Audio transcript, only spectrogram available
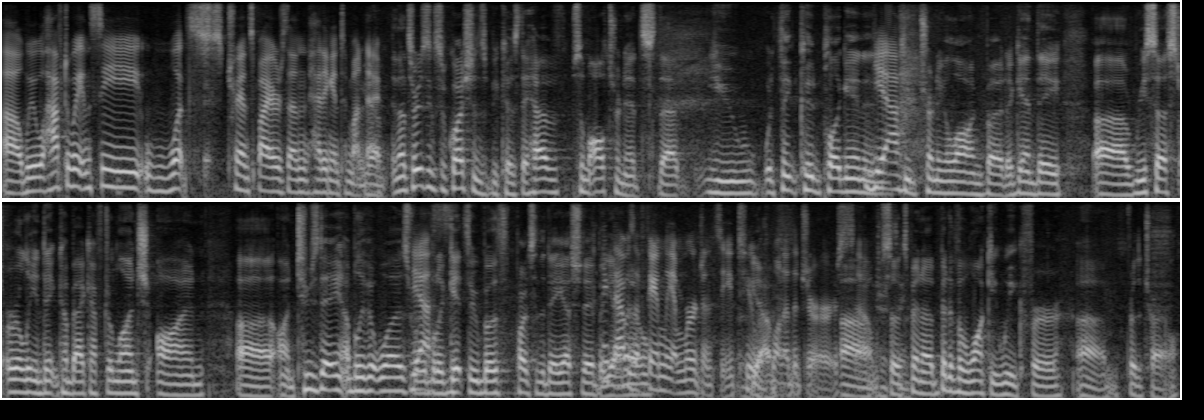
uh, we will have to wait and see what transpires then heading into Monday. And that's raising some questions because they have some alternates that you would think could plug in and Yeah. keep trending along. But again, they uh, recessed early and didn't come back after lunch on uh, on Tuesday, I believe it was. We were able to get through both parts of the day yesterday. I but think yeah, that was no. a family emergency too Yeah. with one of the jurors. Um, so. so it's been a bit of a wonky week for um, for the trial.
